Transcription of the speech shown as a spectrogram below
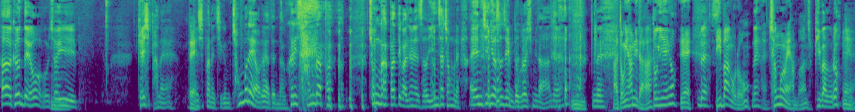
아, 그런데요. 저희 게시판에 네. 게시판에 지금 청문회 열어야 된다고. 그래서 총각 파, 총각 파티 관련해서 인사 청문회. 아, 엔지니어 선생님도 그러십니다. 네. 네. 아, 동의합니다. 동의해요? 네. 네. 비방으로 네. 청문회 한번. 비방으로 네.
